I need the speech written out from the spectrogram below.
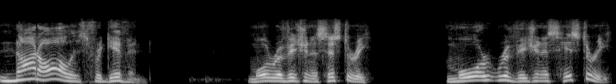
not all is forgiven. More revisionist history. More revisionist history.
